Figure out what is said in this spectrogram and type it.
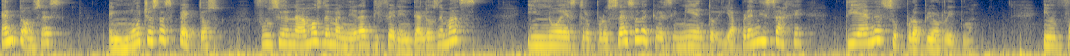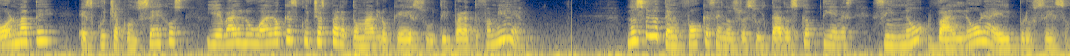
Entonces, en muchos aspectos, funcionamos de manera diferente a los demás y nuestro proceso de crecimiento y aprendizaje tiene su propio ritmo. Infórmate, escucha consejos y evalúa lo que escuchas para tomar lo que es útil para tu familia. No solo te enfoques en los resultados que obtienes, sino valora el proceso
